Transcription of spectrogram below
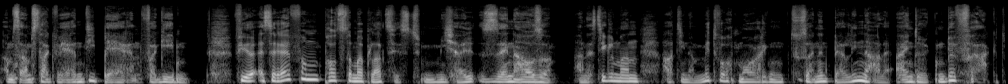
Am Samstag werden die Bären vergeben. Für SRF am Potsdamer Platz ist Michael Sennhauser. Hannes Tiegelmann hat ihn am Mittwochmorgen zu seinen Berlinale-Eindrücken befragt.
